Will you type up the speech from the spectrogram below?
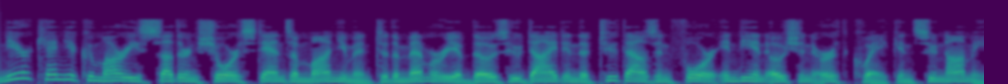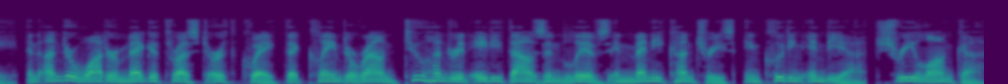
Near Kanyakumari's southern shore stands a monument to the memory of those who died in the 2004 Indian Ocean earthquake and tsunami, an underwater megathrust earthquake that claimed around 280,000 lives in many countries, including India, Sri Lanka,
